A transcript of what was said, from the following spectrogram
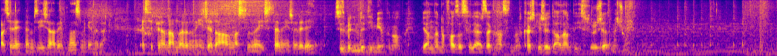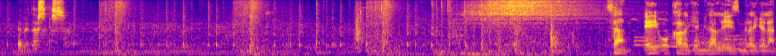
acele etmemiz icap etmez mi general? Esif'in adamlarının iyice dağılmasını istemeyiz öyle değil mi? Siz benim dediğimi yapın albay. Yanlarına fazlasıyla erzak alsınlar. Kaç gece dağlarda iz süreceğiz meçhul. Emredersiniz. Sen ey o kara gemilerle İzmir'e gelen.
